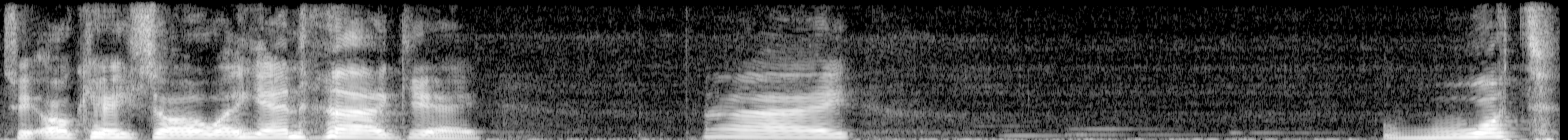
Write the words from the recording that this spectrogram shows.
See, okay, so again, okay. Hi. What?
